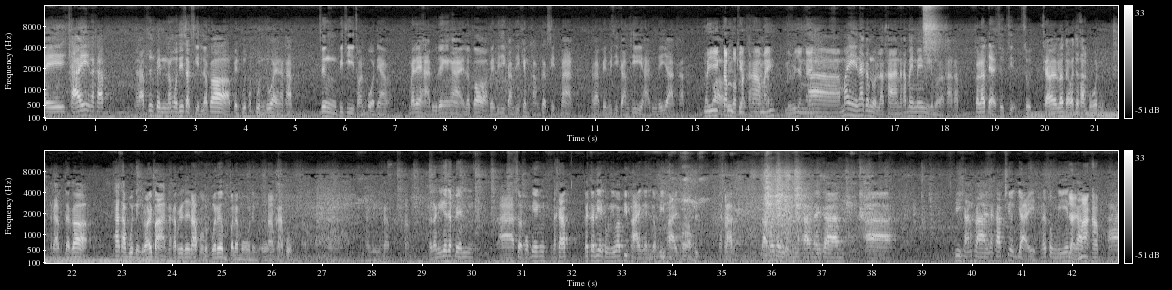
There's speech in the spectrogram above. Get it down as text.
ใช้นะครับนะครับ ซึ่งเป็นน้ำมนต์ที่ศักดิ์สิทธิ์แล้วก็เป็นพุทธคุณด้วยนะครับ ซึ่งพิธีถอนโบสถ์เนี่ยไม่ได้หาดูได้ง่าย ๆ แล้วก็เป็นพิธีกรรมที่เข้มขลังศักดิ์สิทธิ์มากนะครับเป็นพิธีกรรมที่หาดูได้ยากครับแล้วมีกำหนดเข้ราคาไหมขลังกหรือยังไงอ่าไม่น่ากำหนดราคานะครับ ไม่ไม่มีกำหนดราคาครับ ก็แล้วแต่สุดสุดแล้วแต่ว่าจะทำบุญนะครับ แต่ก็ถ้าทำบุญ100บาทนะครับก็จะได้รับครับผมหลวงพ่อเริ่มปรโมหนึ่งองค์ครับครับผมครับอ่าทางนี้ครับครับแล้วทางนี้ก็จะเป็นอ่าส่วนผมเองนะครับ ก็จะเรียกตรงนี้ว่าพี่พายเงินกับพี่พายทอง นะครับ เราก็จะเห็นนะครับในการอ่าที่ช้างพลายนะครับ เชือกใหญ่ณตรงนี้ใหญ่นะครับมากครับอ่า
